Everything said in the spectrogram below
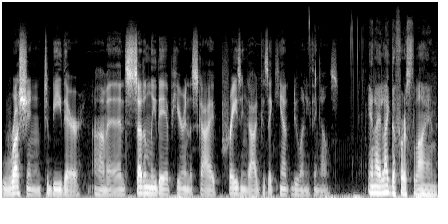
rushing to be there um, and suddenly they appear in the sky praising god because they can't do anything else and i like the first line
